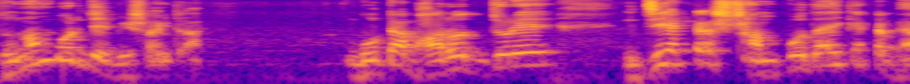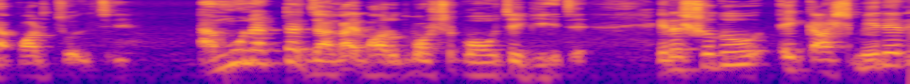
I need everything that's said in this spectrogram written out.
দু নম্বর যে বিষয়টা, গোটা ভারত জুড়ে যে একটা সাম্প্রদায়িক একটা ব্যাপার চলছে এমন একটা জায়গায় ভারতবর্ষে পৌঁছে গিয়েছে। এটা শুধু এই কাশ্মীরের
